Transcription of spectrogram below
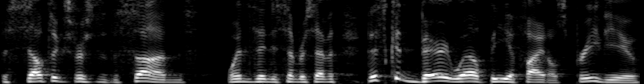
the Celtics versus the Suns, Wednesday, December 7th. This could very well be a finals preview.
